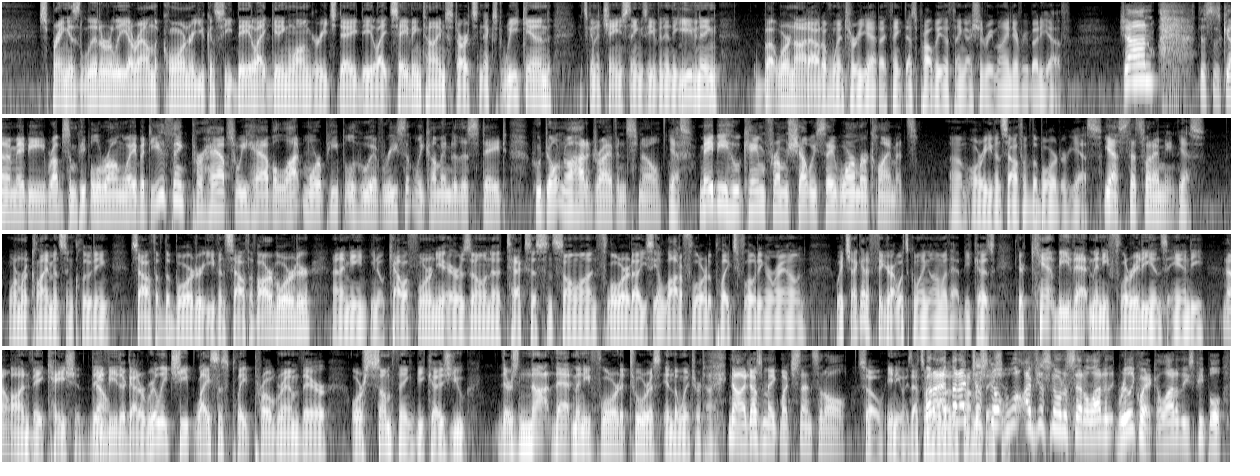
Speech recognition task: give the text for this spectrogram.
spring is literally around the corner, you can see daylight getting longer each day. Daylight saving time starts next weekend. It's going to change things even in the evening, but we're not out of winter yet. I think that's probably the thing I should remind everybody of. John, this is going to maybe rub some people the wrong way, but do you think perhaps we have a lot more people who have recently come into this state who don't know how to drive in snow? Yes. Maybe who came from, shall we say, warmer climates? Um, or even south of the border, yes. Yes, that's what I mean. Yes. Warmer climates, including south of the border, even south of our border. And I mean, you know, California, Arizona, Texas, and so on. Florida, you see a lot of Florida plates floating around, which I got to figure out what's going on with that because there can't be that many Floridians, Andy, No. on vacation. They've No. either got a really cheap license plate program there or something because you. There's not that many Florida tourists in the wintertime. No, it doesn't make much sense at all. So, anyways, that's a but whole I, other but I've just well, I've just noticed that a lot of really quick, a lot of these people.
